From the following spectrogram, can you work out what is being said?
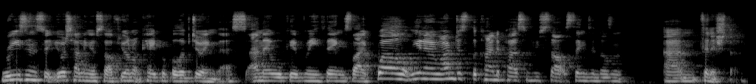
reasons that you're telling yourself you're not capable of doing this? And they will give me things like, well, you know, I'm just the kind of person who starts things and doesn't um, finish them.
